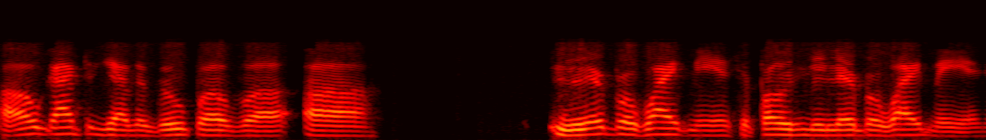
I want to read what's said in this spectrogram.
all got together, a group of uh uh liberal white men, supposedly liberal white men.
